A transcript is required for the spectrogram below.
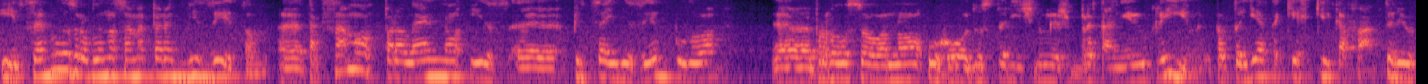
І це було зроблено саме перед візитом. Так само паралельно із під цей візит було проголосовано угоду сторічну між Британією і Україною. Тобто є таких кілька факторів.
